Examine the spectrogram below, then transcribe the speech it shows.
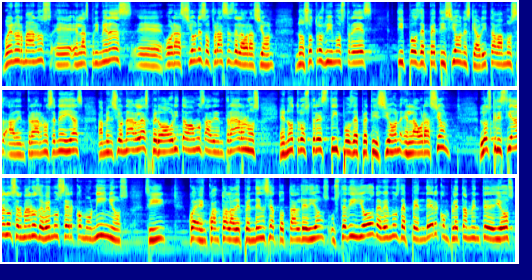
Bueno, hermanos, eh, en las primeras eh, oraciones o frases de la oración, nosotros vimos tres tipos de peticiones que ahorita vamos a adentrarnos en ellas, a mencionarlas, pero ahorita vamos a adentrarnos en otros tres tipos de petición en la oración. Los cristianos, hermanos, debemos ser como niños, ¿sí? En cuanto a la dependencia total de Dios. Usted y yo debemos depender completamente de Dios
